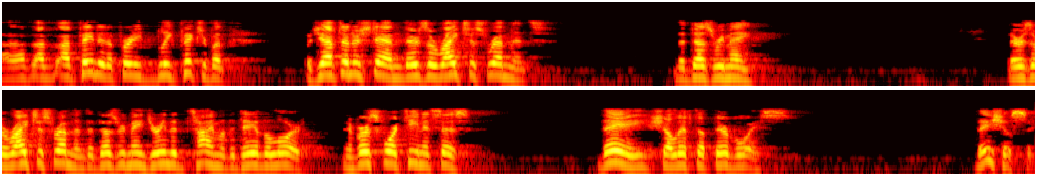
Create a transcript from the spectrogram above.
I've, I've, I've painted a pretty bleak picture, but, but you have to understand there's a righteous remnant that does remain. There is a righteous remnant that does remain during the time of the day of the Lord. And in verse 14 it says, They shall lift up their voice. They shall sing.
